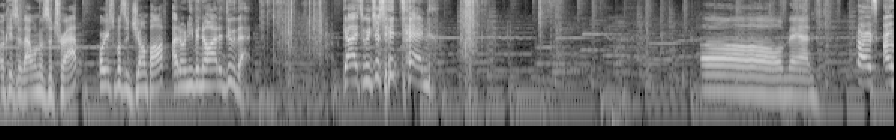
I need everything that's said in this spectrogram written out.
Okay, so that one was a trap? Or you're supposed to jump off? I don't even know how to do that. Guys, we just hit 10. Oh, man. Guys, I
